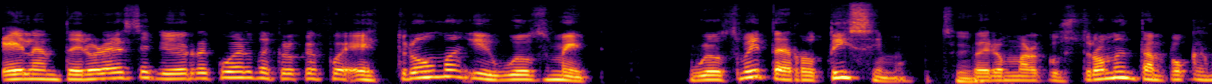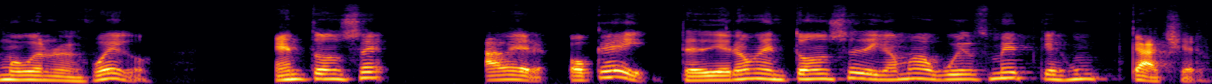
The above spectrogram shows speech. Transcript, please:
El anterior a ese que yo recuerdo creo que fue Stroman y Will Smith. Will Smith es rotísimo, Sí. pero Marcus Stroman tampoco es muy bueno en el juego. Entonces, a ver, ok, te dieron entonces, digamos, a Will Smith, que es un catcher.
